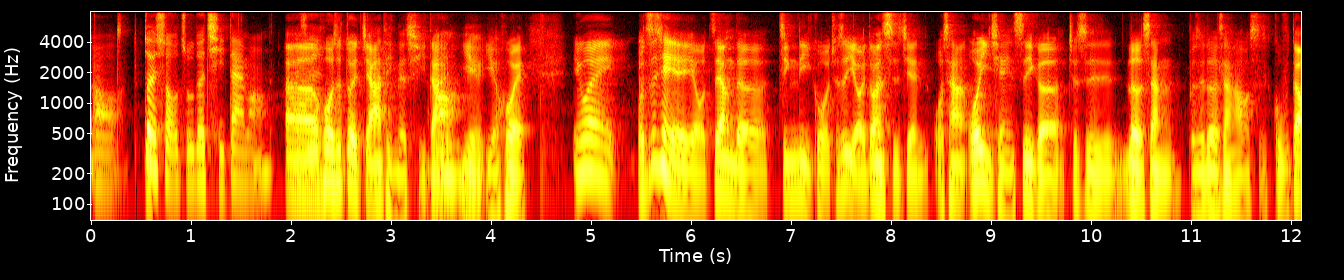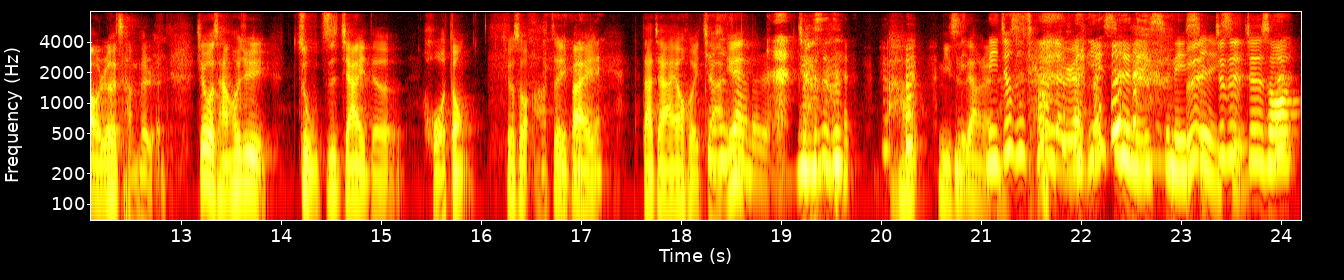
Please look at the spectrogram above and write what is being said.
哦，对手足的期待吗？呃，或是对家庭的期待也、哦、也会。因为我之前也有这样的经历过，就是有一段时间，我常我以前也是一个就是乐善不是乐善好施，古道热肠的人，就我常会去组织家里的活动，就说啊这礼拜 大家要回家，因为就是这样 啊你是这样人，你就是这样的人，你是你是你是就是就是说，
